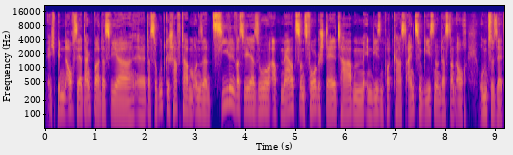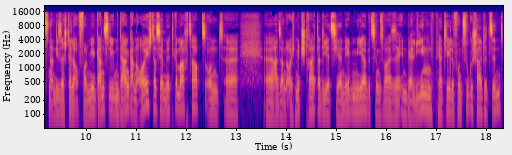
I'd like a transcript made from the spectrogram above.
Ich bin auch sehr dankbar, dass wir äh, das so gut geschafft haben, unser Ziel, was wir ja so ab März uns vorgestellt haben, in diesen Podcast einzugießen und das dann auch umzusetzen. An dieser Stelle auch von mir ganz lieben Dank an euch, dass ihr mitgemacht habt und äh, äh, also an euch Mitstreiter, die jetzt hier neben mir beziehungsweise in Berlin per Telefon zugeschaltet sind.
